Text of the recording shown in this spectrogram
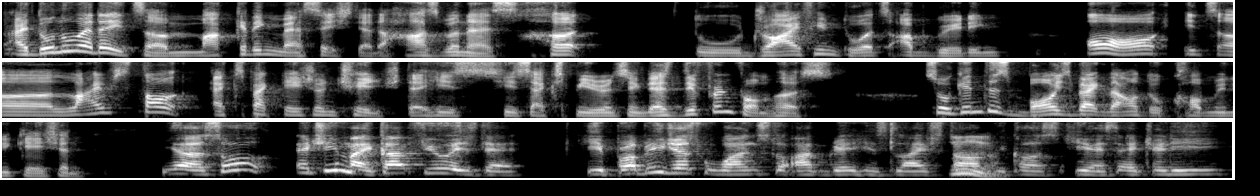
I don't know whether it's a marketing message that the husband has heard to drive him towards upgrading, or it's a lifestyle expectation change that he's he's experiencing that's different from hers. So again, this boils back down to communication. Yeah, so actually my gut feel is that he probably just wants to upgrade his lifestyle Hmm. because he has actually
